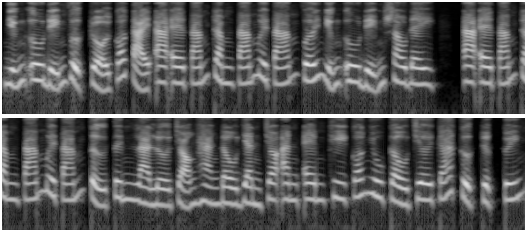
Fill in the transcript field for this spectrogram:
Những ưu điểm vượt trội có tại AE888 với những ưu điểm sau đây, AE888 tự tin là lựa chọn hàng đầu dành cho anh em khi có nhu cầu chơi cá cược trực tuyến.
